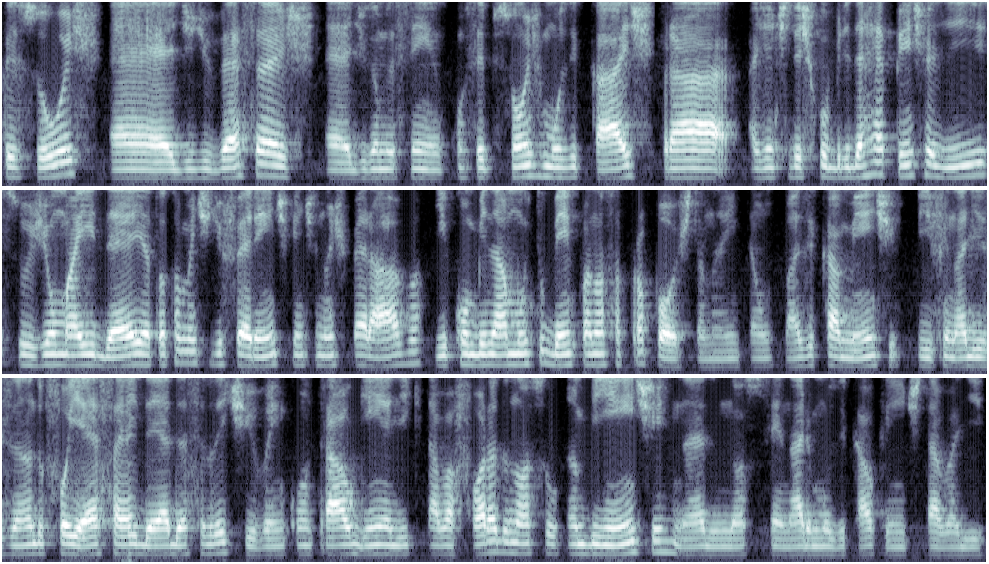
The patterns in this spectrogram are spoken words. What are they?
pessoas é, de diversas, é, digamos assim, concepções musicais para a gente descobrir de repente ali surgiu uma ideia totalmente diferente que a gente não esperava e combinar muito bem com a nossa proposta, né? Então, basicamente, e finalizando, foi essa a ideia da seletiva, encontrar alguém ali que estava fora do nosso ambiente, né, do nosso cenário musical que a gente estava ali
